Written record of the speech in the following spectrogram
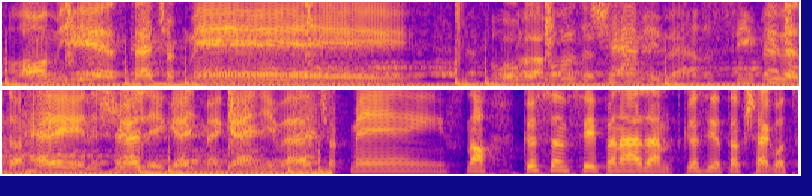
Amíg élsz, te csak mész. Foglalkozz semmivel, a szíved a helyén, és elég egy meg ennyivel, csak mész. Na, köszönöm szépen Ádám, köszi a tagságot.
